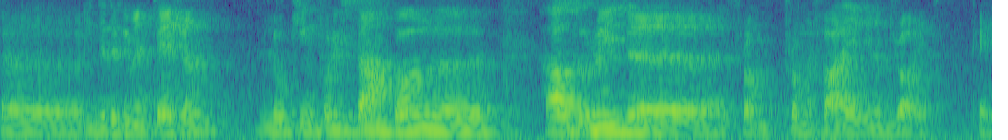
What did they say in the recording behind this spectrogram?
uh, in the documentation, looking, for example, uh, how to read uh, from, from a file in Android. Okay.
